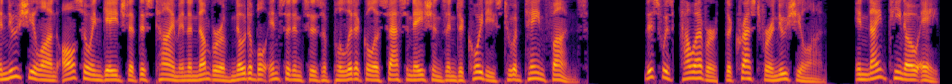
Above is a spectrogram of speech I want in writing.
Anushilan also engaged at this time in a number of notable incidences of political assassinations and dacoities to obtain funds. This was, however, the crest for Anushilan. In 1908,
